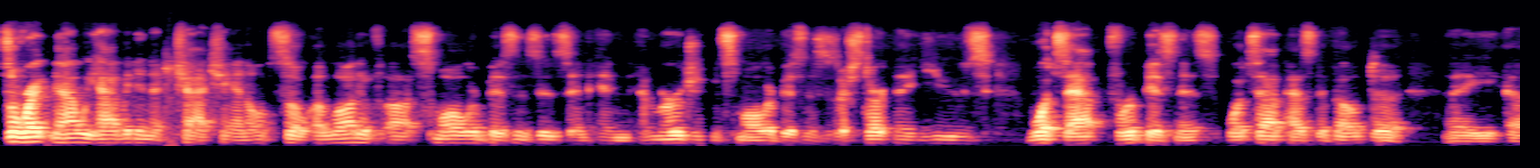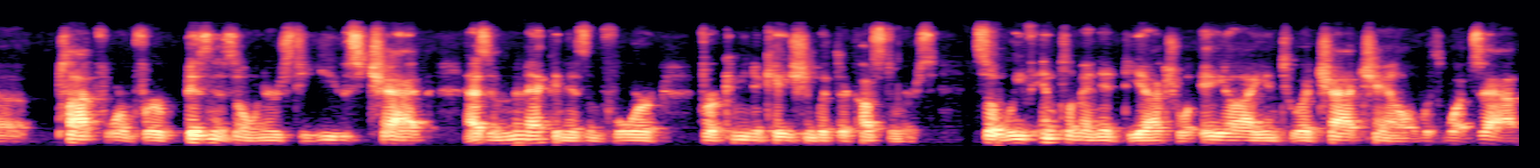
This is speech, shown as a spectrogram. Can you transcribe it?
So right now we have it in a chat channel. So a lot of uh, smaller businesses and, and emerging smaller businesses are starting to use WhatsApp for business. WhatsApp has developed a, a, a, platform for business owners to use chat as a mechanism for, for communication with their customers. So we've implemented the actual AI into a chat channel with WhatsApp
